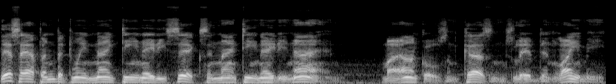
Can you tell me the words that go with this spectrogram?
This happened between 1986 and 1989. My uncles and cousins lived in Leme,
